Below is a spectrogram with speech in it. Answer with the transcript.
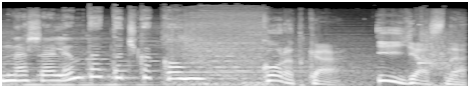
Наша лента. Коротко и ясно.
